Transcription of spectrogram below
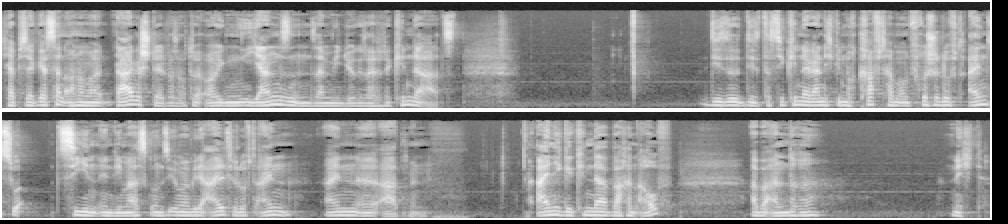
Ich habe es ja gestern auch nochmal dargestellt, was auch der Eugen Jansen in seinem Video gesagt hat, der Kinderarzt. Diese, die, dass die Kinder gar nicht genug Kraft haben, um frische Luft einzuziehen in die Maske und sie immer wieder alte Luft ein, einatmen. Einige Kinder wachen auf, aber andere nicht.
